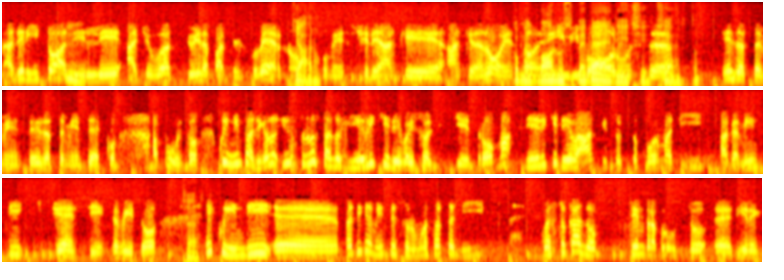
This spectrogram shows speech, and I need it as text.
aderito a Mm. delle agevolazioni da parte del governo, Chiaro. come succede anche, anche da noi. come insomma, bonus i- bonus, dici, certo. Esattamente, esattamente, ecco, appunto. Quindi in pratica lo, lo Stato gli richiedeva i soldi dietro, ma li richiedeva anche sotto forma di pagamenti ingenti, capito? certo. E quindi eh, praticamente sono una sorta di, in questo caso sembra brutto eh, dire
